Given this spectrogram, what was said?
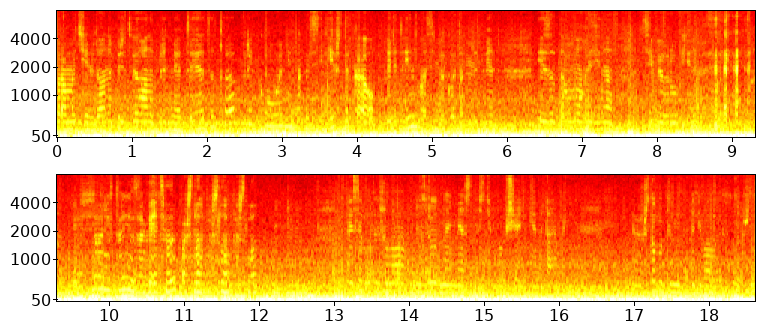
про Матильду, она передвигала предметы. И это так прикольненько. Сидишь такая, оп, передвинула себе какой-то предмет из одного магазина себе в руки. И все, никто не заметил. И пошла, пошла, пошла. А если бы ты жила в безлюдной местности, вообще необитаемой, э, что бы ты одевала из одежды?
